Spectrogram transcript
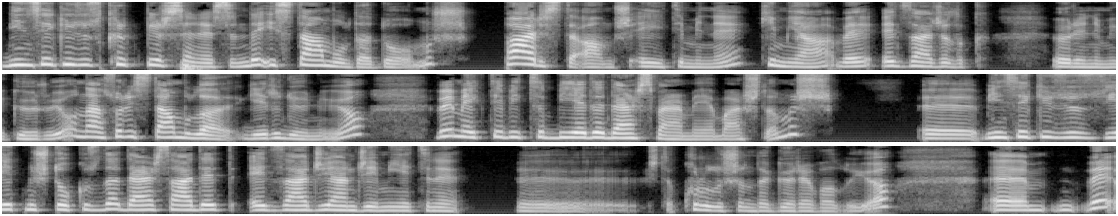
1841 senesinde İstanbul'da doğmuş. Paris'te almış eğitimini, kimya ve eczacılık öğrenimi görüyor. Ondan sonra İstanbul'a geri dönüyor ve Mektebi Tıbbiye'de ders vermeye başlamış. 1879'da Dersadet Eczacıyan Cemiyeti'ni işte kuruluşunda görev alıyor. Ee, ve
